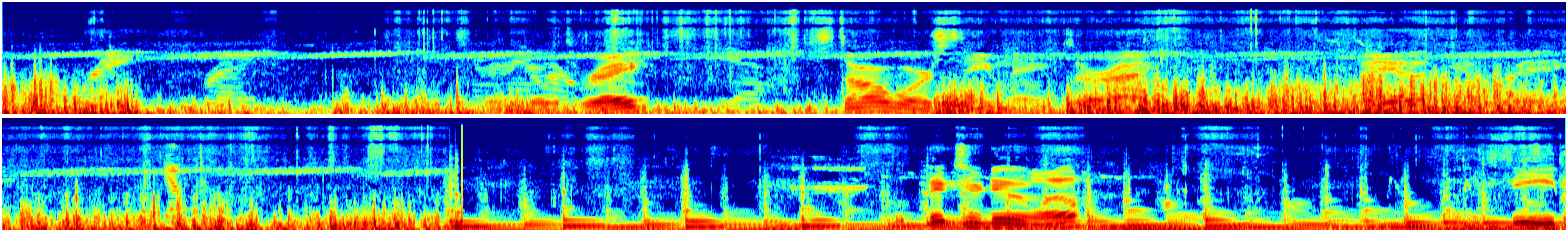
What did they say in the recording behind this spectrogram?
uh, Ray. Ray. Gonna go with Ray? Yeah. Star Wars theme names, alright. And Ray. Yep. Pigs are doing well. Feed,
